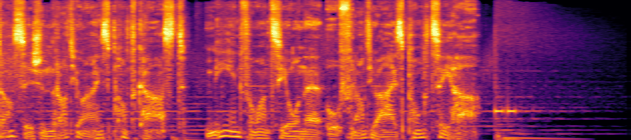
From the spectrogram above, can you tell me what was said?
Das ist ein Radio 1 Podcast. Mehr Informationen auf radio1.ch.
